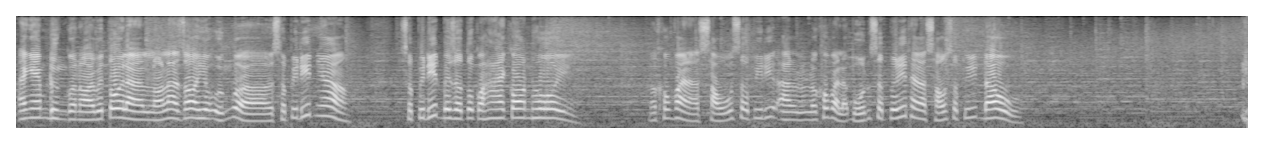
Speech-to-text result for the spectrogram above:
Anh em đừng có nói với tôi là nó là do hiệu ứng của speedit nhá. Speedit bây giờ tôi có hai con thôi. Nó không phải là 6 speedit À nó không phải là 4 speedit hay là 6 speedit đâu.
